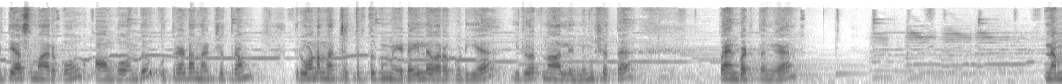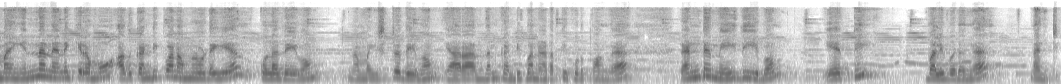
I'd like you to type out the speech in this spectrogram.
வித்தியாசமாக இருக்கும். அவங்க வந்து உத்திராட நட்சத்திரம் திருவோண நட்சத்திரத்துக்கும் இடையில் வரக்கூடிய இருபத்தி நாலு நிமிஷத்தை பயன்படுத்துங்க. நம்ம என்ன நினைக்கிறோமோ அது கண்டிப்பாக நம்மளுடைய குலதெய்வம் நம்ம இஷ்ட தெய்வம் யாராக இருந்தாலும் கண்டிப்பாக நடத்தி கொடுப்பாங்க. ரெண்டு நெய் தீபம் ஏற்றி வழிபடுங்க. நன்றி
